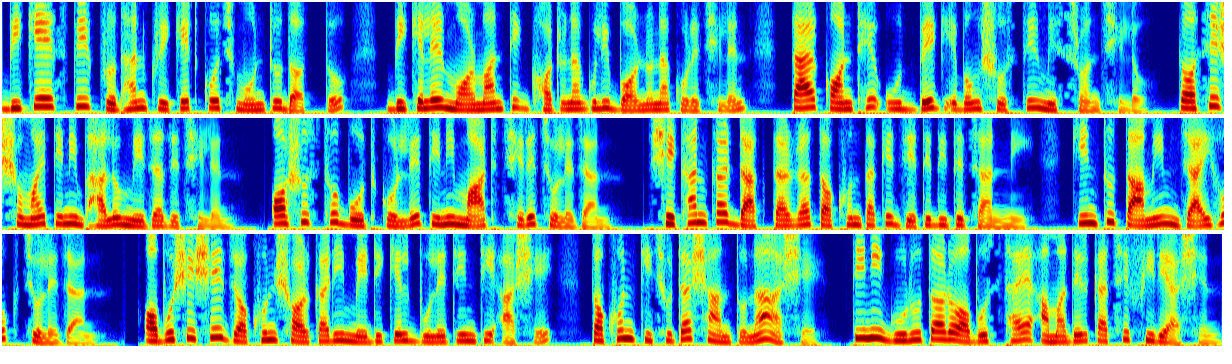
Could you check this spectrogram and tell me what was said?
বিকেএসপির প্রধান ক্রিকেট কোচ মন্টু দত্ত বিকেলের মর্মান্তিক ঘটনাগুলি বর্ণনা করেছিলেন, তার কণ্ঠে উদ্বেগ এবং স্বস্তির মিশ্রণ ছিল। টসের সময় তিনি ভালো মেজাজে ছিলেন। অসুস্থ বোধ করলে তিনি মাঠ ছেড়ে চলে যান। সেখানকার ডাক্তাররা তখন তাকে যেতে দিতে চাননি, কিন্তু তামিম যাই হোক চলে যান। অবশেষে যখন সরকারি মেডিকেল বুলেটিনটি আসে, তখন কিছুটা সান্ত্বনা আসে। তিনি গুরুতর অবস্থায় আমাদের কাছে ফিরে আসেন।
